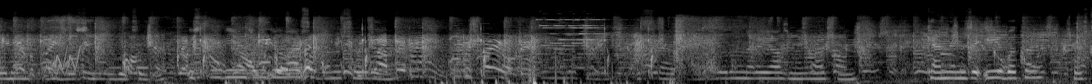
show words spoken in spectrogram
Onun videosunu getireceğim. İstediğiniz video varsa bana söyleyin. İsterseniz yorumlara yazmayı unutmayın. Kendinize iyi bakın. Hoşçakalın.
